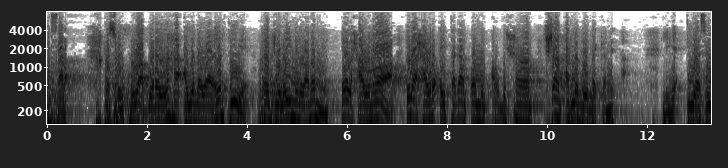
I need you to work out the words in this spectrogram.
arsala. Rasuulku waa diray laha ayada waa ceertiiye rajulayni laba nin eel xawraa ilaa xawro ay tagaan oo min ardi shaam shaam arladeeda ka mid ah liya'tiya say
